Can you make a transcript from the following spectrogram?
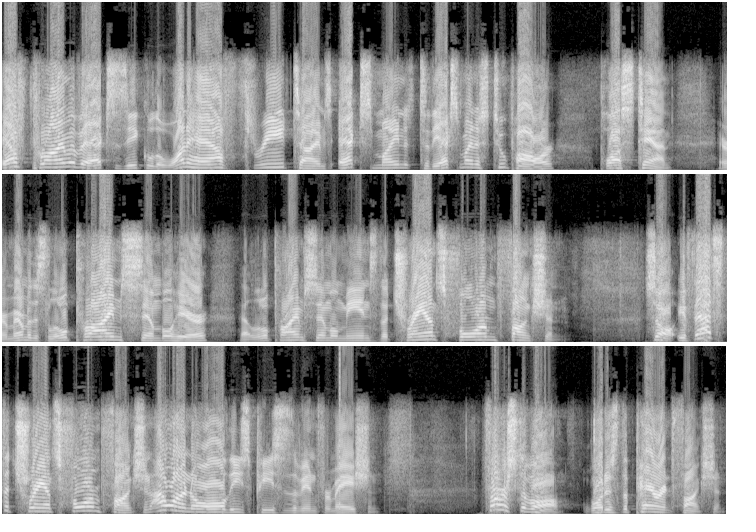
f prime of x is equal to 1 half 3 times x minus to the x minus 2 power plus 10. And remember this little prime symbol here. That little prime symbol means the transformed function. So if that's the transform function, I want to know all these pieces of information. First of all, what is the parent function?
